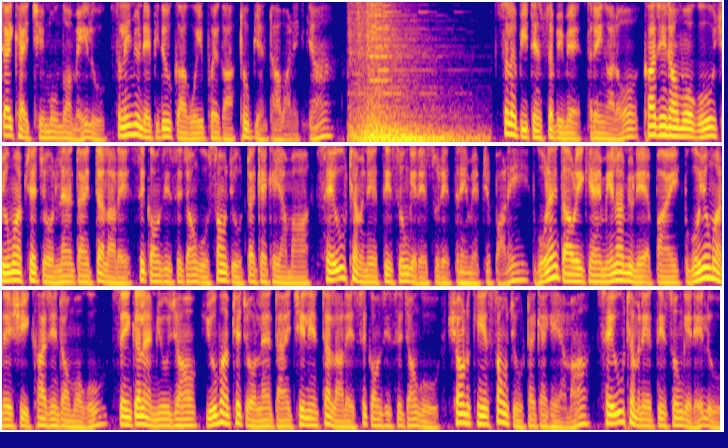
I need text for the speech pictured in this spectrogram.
တိုက်ခိုက်ချေမှုန်းသွားမယ်လို့စလင်းမြို့နယ်ပြည်သူ့ကာကွယ်ရေးအဖွဲ့ကထုတ်ပြန်ထားပါတယ်ခင်ဗျာ။ ဆက်လက်ပြီးတင်ဆက်ပေးမယ့်သတင်းကတော့ခါချင်းတောင်ပေါ်ကိုရိုးမဖြတ်ကျော်လန်တိုင်တက်လာတဲ့စစ်ကောင်စီစစ်ကြောင်းကိုစောင့်ကြိုတိုက်ခတ်ခဲ့ရမှာ10ဦးထပ်မံသေဆုံးခဲ့တဲ့ဆိုတဲ့သတင်းပဲဖြစ်ပါတယ်။ပဲခူးတိုင်းတာဝရီခရိုင်မင်းလာမြို့နယ်အပိုင်းပဲခူးရုံမှာလည်းရှိခါချင်းတောင်ပေါ်ကိုစိန်ကလန့်မျိုးချောင်းရိုးမဖြတ်ကျော်လန်တိုင်ခြေလင်တက်လာတဲ့စစ်ကောင်စီစစ်ကြောင်းကိုရှောင်းတခင်စောင့်ကြိုတိုက်ခတ်ခဲ့ရမှာ10ဦးထပ်မံသေဆုံးခဲ့တယ်လို့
